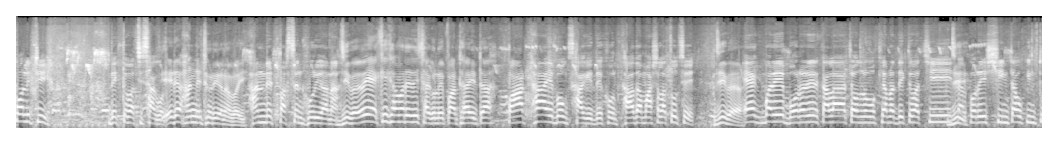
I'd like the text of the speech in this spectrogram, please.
কোয়ালিটি দেখতে পাচ্ছি ছাগল। এটা হান্ড্রেড হরিয়ানা ভাই। হান্ড্রেড পার্সেন্ট হরিয়ানা। জি ভাই ওই একই খামারের এই ছাগল ওই পাঠা এটা। পাঠা এবং ছাগি দেখুন খাওয়া দাওয়া মশলা চলছে। জি ভাইয়া একবারে বর্ডারের কালা চন্দ্রমুখী আমরা দেখতে পাচ্ছি। তারপরে শিংটাও কিন্তু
